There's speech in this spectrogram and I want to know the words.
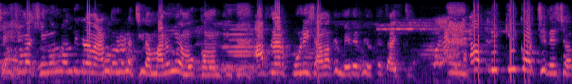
সেই সময় সিঙ্গনন্দী গ্রামে আন্দোলনে ছিলাম মাননীয় মুখ্যমন্ত্রী। আপনার পুলিশ আমাকে মেরে ফেলতে চাইছে। আপনি কি করছেন এসব?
